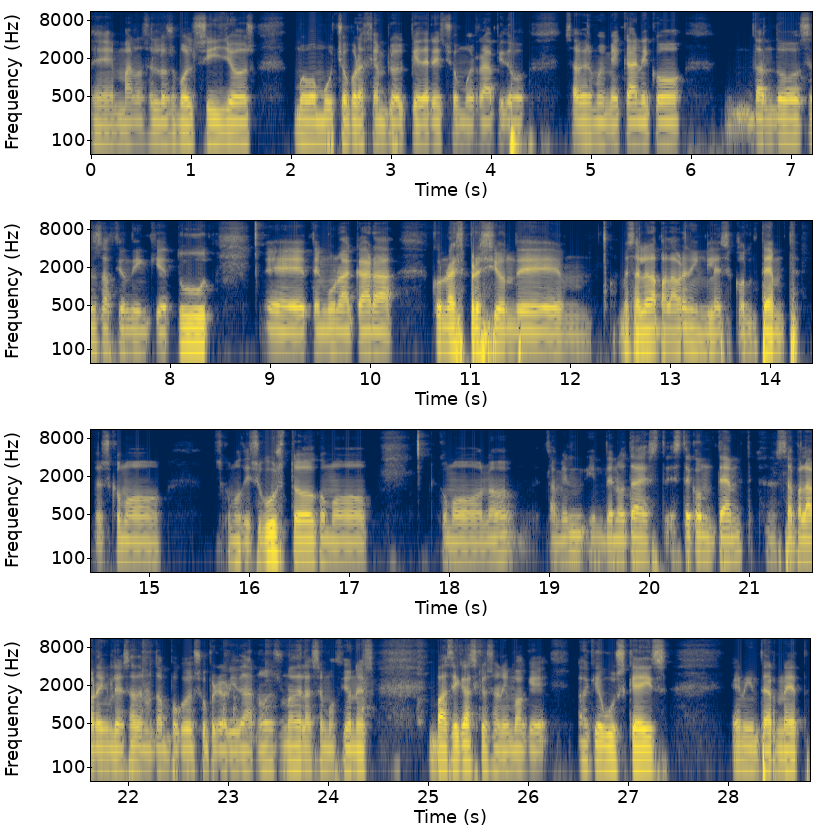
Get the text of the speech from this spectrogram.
eh, manos en los bolsillos, muevo mucho, por ejemplo, el pie derecho muy rápido, ¿sabes? Muy mecánico, dando sensación de inquietud, eh, tengo una cara con una expresión de... mm, Me sale la palabra en inglés, contempt. Es como, es como disgusto, como, como, ¿no? También denota este, este contempt, esta palabra inglesa denota un poco de superioridad, ¿no? Es una de las emociones básicas que os animo a que, a que busquéis en internet.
